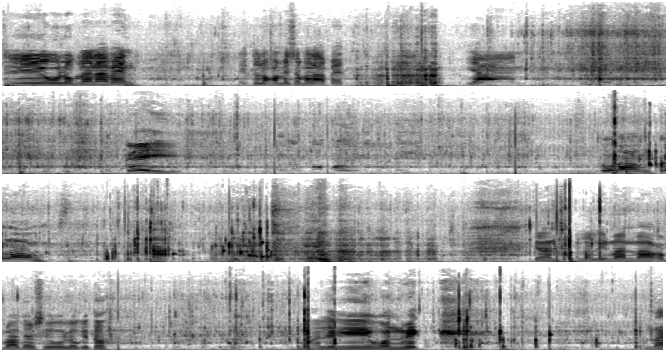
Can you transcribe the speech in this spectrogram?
iulog na namin. Dito lang kami sa malapit. Yan. Okay. Tulang, tulang. Yan, malaliman mga ka-brothers, iulog ito. Mali one week na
